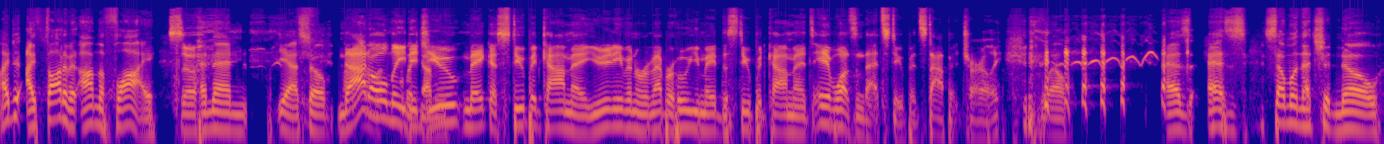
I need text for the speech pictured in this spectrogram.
I did, I thought of it on the fly. So and then yeah, so not only did you make a stupid comment, you didn't even remember who you made the stupid comment. It wasn't that stupid. Stop it, Charlie. Well as as someone that should know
